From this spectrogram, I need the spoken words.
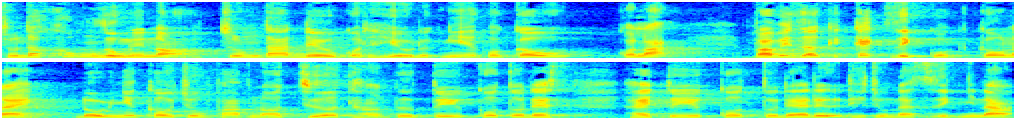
chúng ta không dùng đến nó chúng ta đều có thể hiểu được nghĩa của câu còn lại và bây giờ cái cách dịch của cái câu này đối với những câu trung pháp nó chứa thẳng từ tuy có desu hay tuy tuyukoto đự thì chúng ta sẽ dịch như nào?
